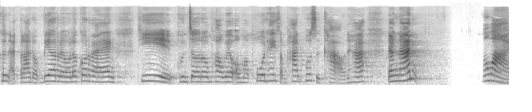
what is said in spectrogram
ขึ้นอัตราดอกเบี้ยเร็ว แล้วก็แรงที่คุณเจอโรมพาวเวลออกมาพูดให้สัมภาษณ์ผู้สื่อข่าวนะคะ ดังนั้นเมื่อวาน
